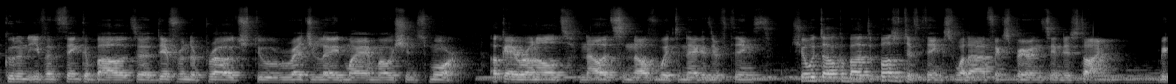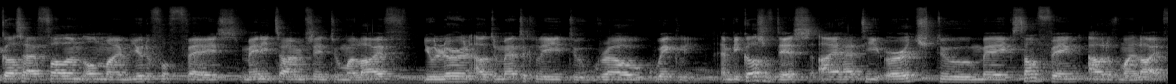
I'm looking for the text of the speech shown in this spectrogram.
couldn't even think about a different approach to regulate my emotions more. Okay Ronald, now it's enough with the negative things. Shall we talk about the positive things what I've experienced in this time? Because I've fallen on my beautiful face many times into my life, you learn automatically to grow quickly. And because of this, I had the urge to make something out of my life.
